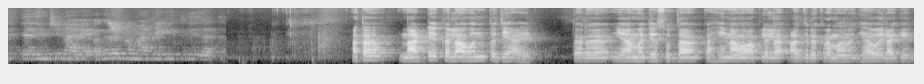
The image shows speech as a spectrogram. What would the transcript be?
इत्यादींची नावे अग्रक्रमाने घेतली जातात. आता नाट्य कलावंत जे आहेत तर यामध्ये सुद्धा काही नावं आपल्याला अग्रक्रमानं घ्यावे लागेल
